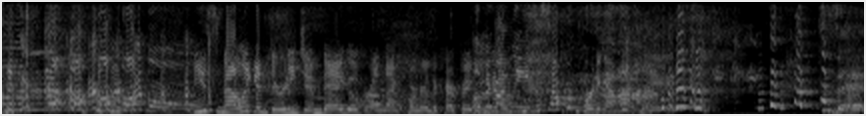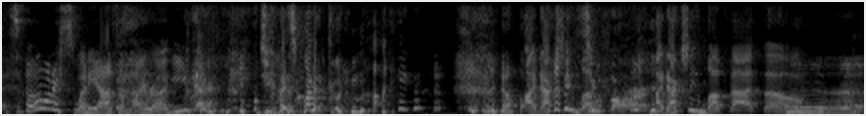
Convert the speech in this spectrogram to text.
Oh, no. You smell like a dirty gym bag over on that corner of the carpet. Oh my god, know. we need to stop recording at my place. this is it. I don't want a sweaty ass on my rug either. Do you guys want to go to mine? No, I'd actually it's love. too far. I'd actually love that though. Uh,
